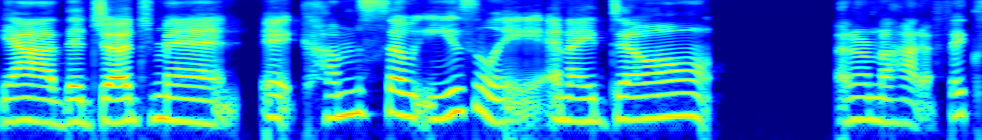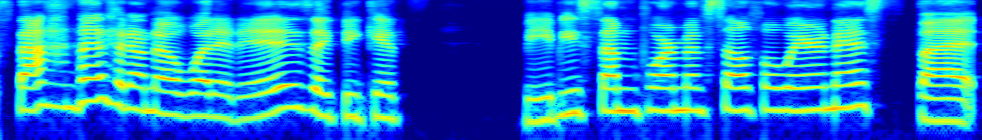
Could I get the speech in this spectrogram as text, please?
yeah the judgment it comes so easily and i don't i don't know how to fix that. I don't know what it is. I think it's maybe some form of self-awareness but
